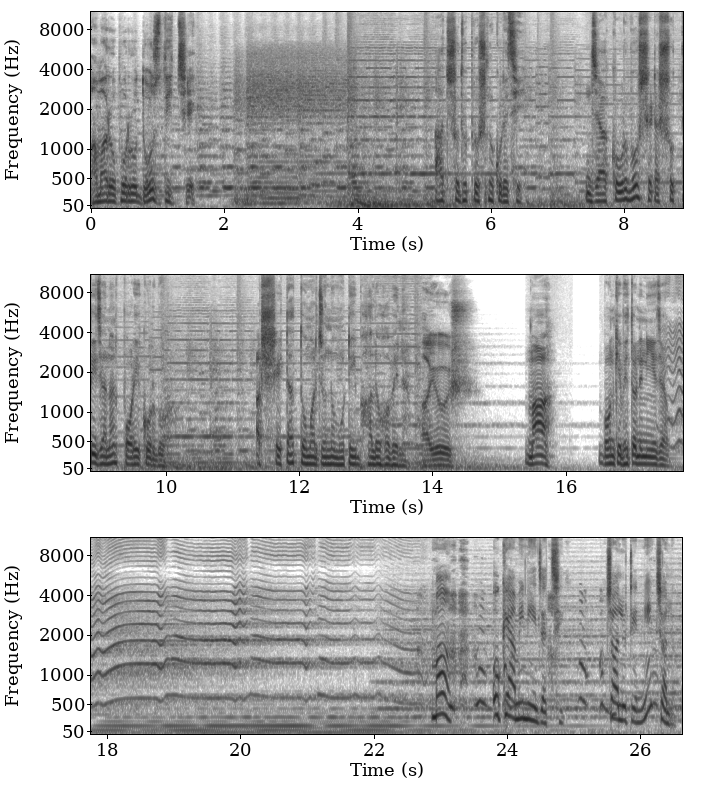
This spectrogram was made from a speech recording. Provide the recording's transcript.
আমার ওপরও দোষ দিচ্ছে। আজ শুধু প্রশ্ন করেছি। যা করব সেটা সত্যি জানার পরে করব। আর সেটা তোমার জন্য মোটেই ভালো হবে না। আয়ুষ। মা বোনকে ভেতরে নিয়ে যাও। মা ওকে আমি নিয়ে যাচ্ছি। চলো টেন্নি চলো।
